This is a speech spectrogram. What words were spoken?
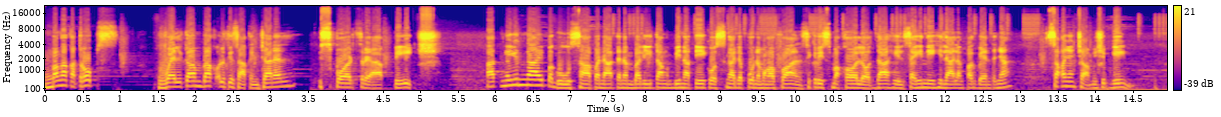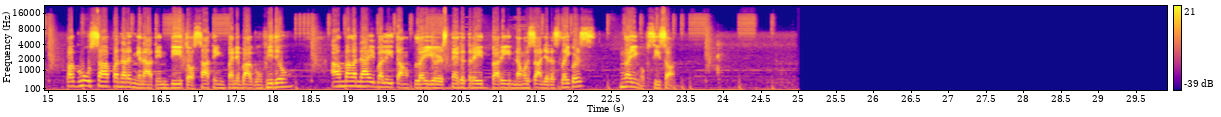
Mga katrops, welcome back ulit sa aking channel, Sports React PH. At ngayon nga ay pag-uusapan natin ang balitang binatikos nga na po ng mga fans si Chris Macolo dahil sa hinihilalang pagbenta niya sa kanyang championship game. Pag-uusapan na rin nga natin dito sa ating panibagong video ang mga naibalitang players na ito-trade pa rin ng Los Angeles Lakers ngayong off-season.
